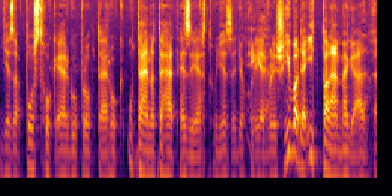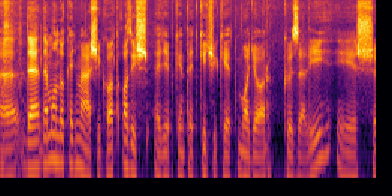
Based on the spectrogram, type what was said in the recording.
Ugye ez a post ergo propter hoc, utána tehát ezért, ugye ez egy gyakori érvelés hiba, de itt talán megáll. De, de mondok egy másikat, az is egyébként egy kicsikét magyar közeli, és,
